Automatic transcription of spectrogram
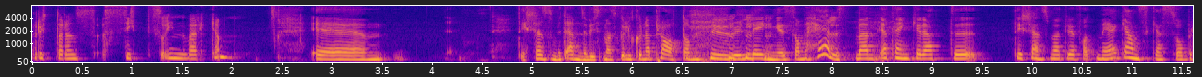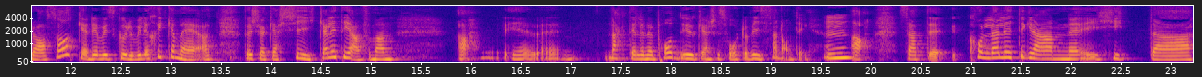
ryttarens sits och inverkan? Eh, det känns som ett ämne man skulle kunna prata om hur länge som helst men jag tänker att eh, det känns som att vi har fått med ganska så bra saker. Det vi skulle vilja skicka med att försöka kika lite grann för man ja, eh, nackdelen med podd är ju kanske svårt att visa någonting. Mm. Ja, så att eh, kolla lite grann, hitta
